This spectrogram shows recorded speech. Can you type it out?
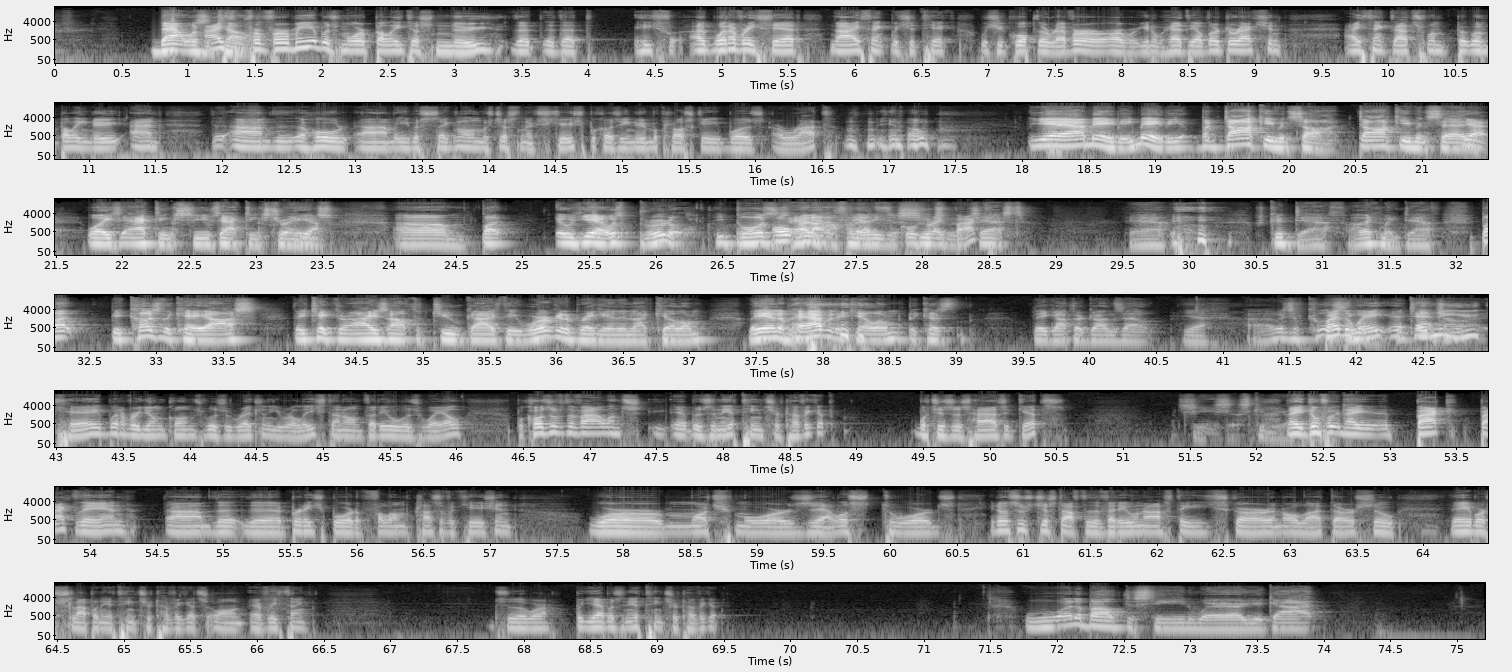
That was a I tell. for, for me it was more Billy just knew that that, he's uh, whenever he said, "Now I think we should take we should go up the river or, or you know head the other direction." I think that's when when Billy knew, and um, the, the whole um, he was signaling was just an excuse because he knew McCloskey was a rat. you know, yeah, maybe, maybe. But Doc even saw it. Doc even said, Yeah. "Well, he's acting. He was acting strange." Um, but it was yeah, it was brutal. He blows his Oh, head and off, and then he just shoots right him back. in the chest. Yeah, it was good death. I like my death. But because of the chaos, they take their eyes off the two guys they were going to bring in and not kill them. They end up having to kill them because they got their guns out. yeah. Uh, was a cool. By the way, in the UK, whenever Young Guns was originally released and on video as well, because of the violence, it was an 18 certificate, which is as high as it gets. Jesus, give me. A, Now, don't forget. Now, back back then, um, the the British Board of Film Classification were much more zealous towards. You know, this was just after the video nasty scare and all that there, so they were slapping 18 certificates on everything. So they were, but yeah, it was an 18 certificate. What about the scene where you got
